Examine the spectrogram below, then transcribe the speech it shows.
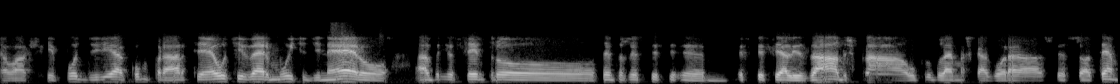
eu acho que podia comprar, se eu tiver muito dinheiro, abrir centro, centros eh, especializados para os problemas que agora as pessoas têm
